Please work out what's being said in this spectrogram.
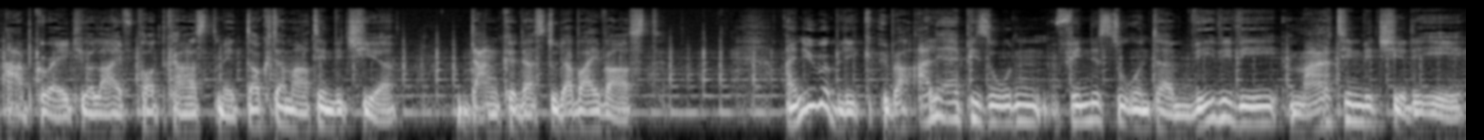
Upgrade Your Life Podcast mit Dr. Martin Witschier. Danke, dass du dabei warst. Ein Überblick über alle Episoden findest du unter www.martinwitschier.de.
